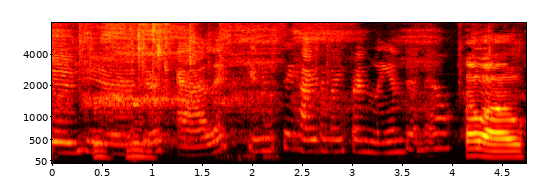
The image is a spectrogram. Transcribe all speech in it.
in here? There's Alex. Can you say hi to my friend Linda now? Hello.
